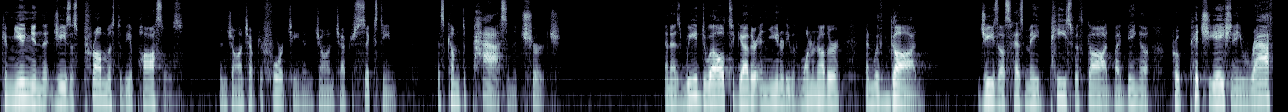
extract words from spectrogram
communion that Jesus promised to the apostles in John chapter 14 and John chapter 16 has come to pass in the church. And as we dwell together in unity with one another and with God, Jesus has made peace with God by being a propitiation, a wrath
